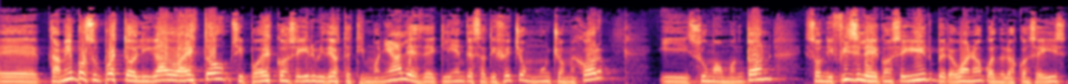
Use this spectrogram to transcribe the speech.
Eh, también, por supuesto, ligado a esto, si podés conseguir videos testimoniales de clientes satisfechos, mucho mejor y suma un montón. Son difíciles de conseguir, pero bueno, cuando los conseguís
